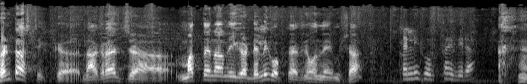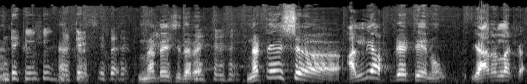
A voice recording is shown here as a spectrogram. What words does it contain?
ಫೆಂಟಾಸ್ಟಿಕ್ ನಾಗರಾಜ್. ಮತ್ತೆ ನಾನು ಈಗ ಡೆಲ್ಲಿಗೆ ಹೋಗ್ತಾ ಇದ್ದೀನಿ, ಒಂದೇ ನಿಮಿಷ. ಎಲ್ಲಿಗೆ ಹೋಗ್ತಾ ಇದ್ದೀರಾ? ಡೆಲ್ಲಿ ನಟೇಶ್ ಇದ್ದಾರೆ. ನಟೇಶ್ ಇದ್ದಾರೆ. ನಟೇಶ್ ಅಲ್ಲಿ ಅಪ್ಡೇಟ್ ಏನು? ಯಾರೆಲ್ಲ ಕ-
